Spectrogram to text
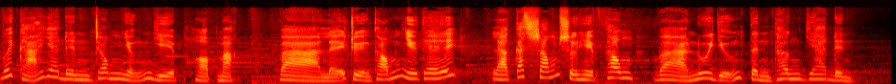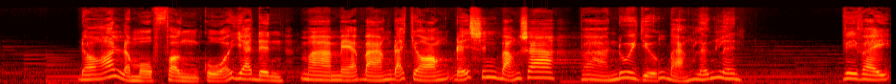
với cả gia đình trong những dịp họp mặt và lễ truyền thống như thế là cách sống sự hiệp thông và nuôi dưỡng tình thân gia đình đó là một phần của gia đình mà mẹ bạn đã chọn để sinh bạn ra và nuôi dưỡng bạn lớn lên. Vì vậy,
